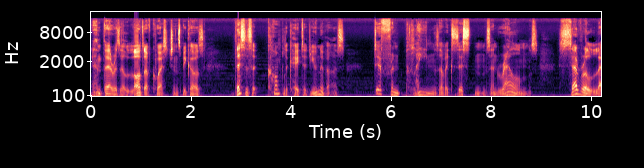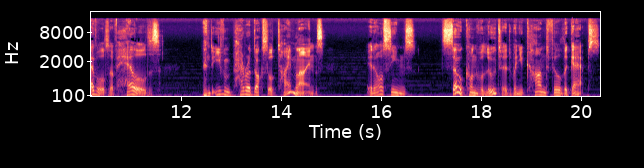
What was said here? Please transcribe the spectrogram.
And there is a lot of questions because this is a complicated universe, different planes of existence and realms, several levels of hells, and even paradoxal timelines. It all seems so convoluted when you can't fill the gaps.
